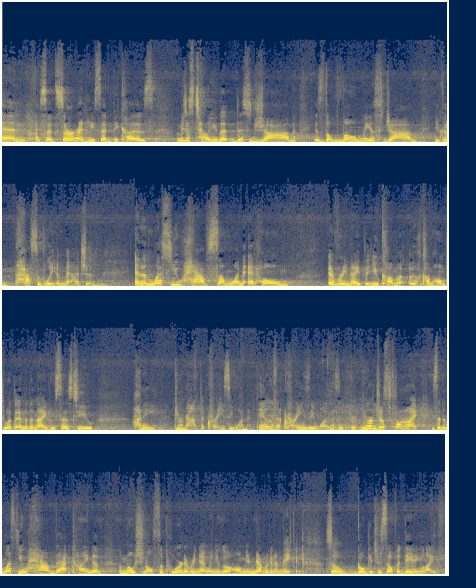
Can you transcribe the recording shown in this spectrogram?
and I said, Sir? And he said, Because let me just tell you that this job is the loneliest job you could possibly imagine. Mm. And unless you have someone at home every night that you come, come home to at the end of the night who says to you, honey, you're not the crazy one. They're the crazy ones. you're just fine. He said, unless you have that kind of emotional support every night when you go home, you're never going to make it. So go get yourself a dating life.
